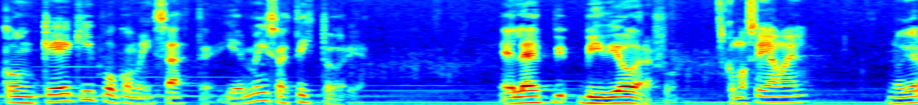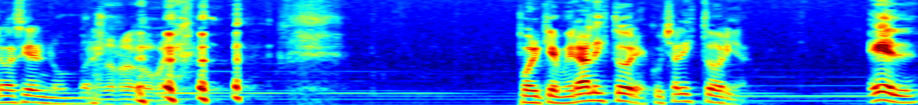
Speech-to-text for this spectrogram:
¿con qué equipo comenzaste? Y él me hizo esta historia. Él es videógrafo. ¿Cómo se llama él? No quiero decir el nombre. No te preocupes. Porque mira la historia, escucha la historia. Él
